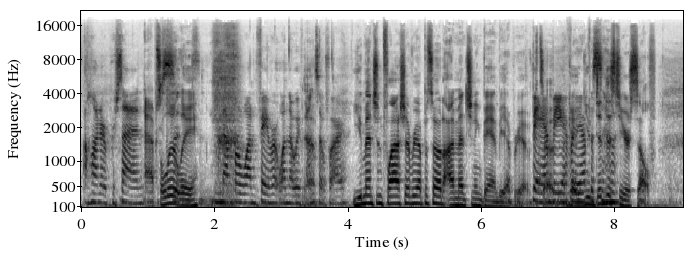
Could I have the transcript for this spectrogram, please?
Hundred percent. Absolutely. number one favorite one that we've done so far. You mentioned Flash every episode. I'm mentioning Bambi every episode. Bambi every episode. You did this to yourself.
